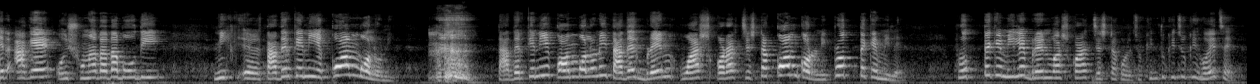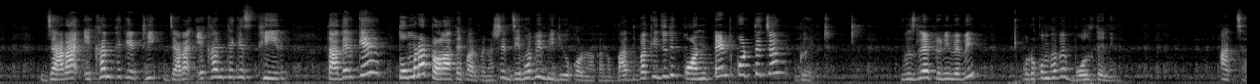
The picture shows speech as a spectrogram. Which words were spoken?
এর আগে ওই সোনা দাদা বৌদি তাদেরকে নিয়ে কম বলনি। তাদেরকে নিয়ে কম বলনি, তাদের ব্রেন ওয়াশ করার চেষ্টা কম করনি, প্রত্যেকে মিলে। প্রত্যেকে মিলে ব্রেন ওয়াশ করার চেষ্টা করেছ, কিন্তু কিছু কি হয়েছে? যারা এখান থেকে ঠিক, যারা এখান থেকে স্থির, তাদেরকে তোমরা টলাতে পারবে না, সে যেভাবে ভিডিও করো না কেন? বাদ বাকি যদি কন্টেন্ট করতে চাও গ্রেট বুঝলে, টুনি বেবি ওরকমভাবে বলতে নেই। আচ্ছা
